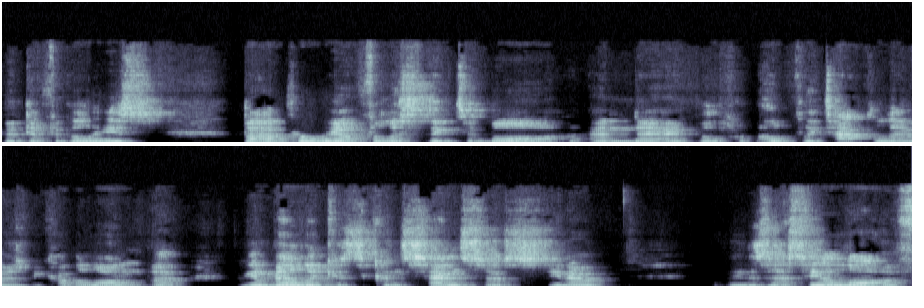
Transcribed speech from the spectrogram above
the difficulties, but I'm totally up for listening to more, and uh, we'll hopefully tackle them as we come along. But we can build a consensus. You know, I see a lot of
